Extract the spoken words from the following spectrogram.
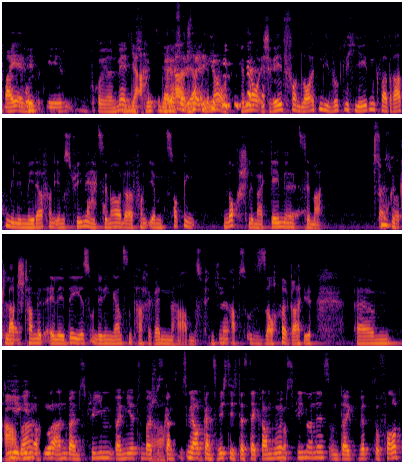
zwei LED-Brühen, mehr Ja, nicht. ja, ja, ja, genau, genau. Ich rede von Leuten, die wirklich jeden Quadratmillimeter von ihrem Streamingzimmer oder von ihrem Zocken, noch schlimmer, Gamingzimmer zugeklatscht haben mit LEDs und die den ganzen Tag Rennen haben. Das finde ich eine absolute Sauerei. Ähm, Die hier gehen auch nur an beim Stream. Bei mir zum Beispiel Ja. ist, ganz, ist mir auch ganz wichtig, dass der Kram nur im. Stream an ist und da wird sofort,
